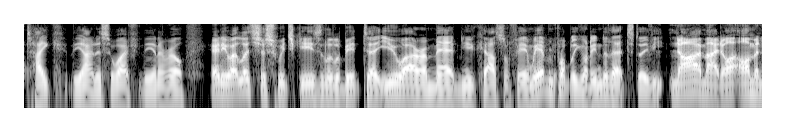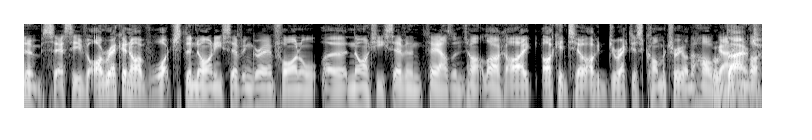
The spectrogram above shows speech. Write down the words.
take the onus away from the NRL. Anyway, let's just switch gears a little bit. Uh, you are a mad Newcastle fan. We haven't probably got into that, Stevie. No, mate, I, I'm an obsessive. I reckon I've watched the '97 grand final uh, 97,000 times. Like I, I can tell, I could direct this commentary on the whole Well, game. don't. Like,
